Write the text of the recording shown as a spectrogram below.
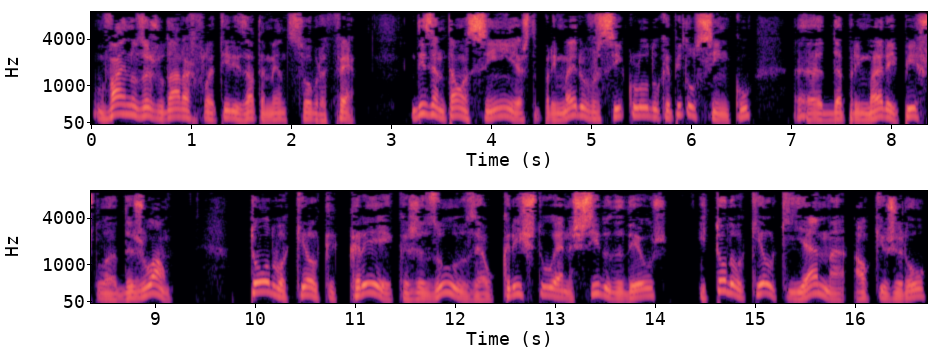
vai nos ajudar a refletir exatamente sobre a fé. Diz então assim este primeiro versículo do capítulo 5 eh, da primeira epístola de João todo aquele que crê que Jesus é o Cristo é nascido de Deus e todo aquele que ama ao que o gerou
